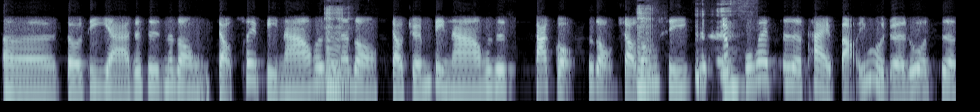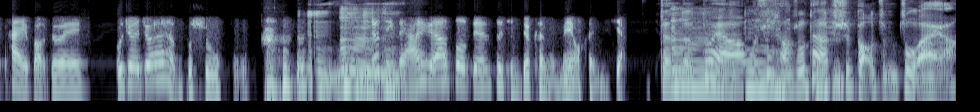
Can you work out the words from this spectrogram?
呃斗地呀，就是那种小脆饼啊，或是那种小卷饼啊，或是沙狗这种小东西，就不会吃的太饱，因为我觉得如果吃的太饱，就会我觉得就会很不舒服。嗯嗯，就你等嗯下要做这件事情，就可能没有很想。真的对啊，我就嗯想说，大家吃饱怎么做爱啊？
